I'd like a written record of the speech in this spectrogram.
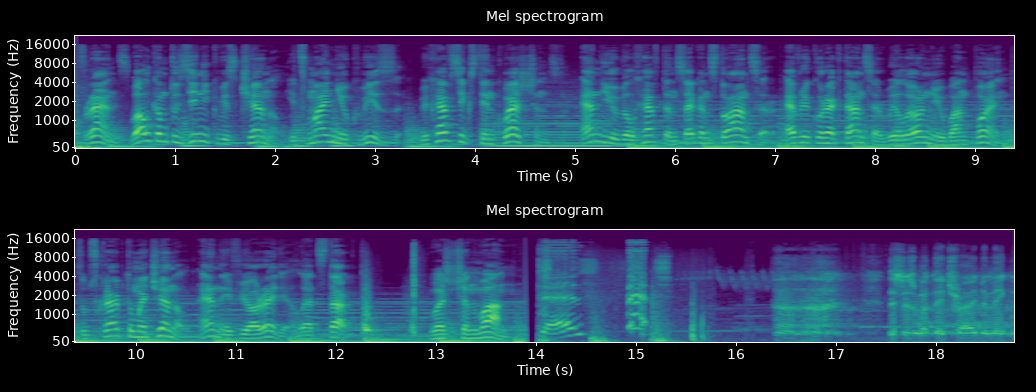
friends, welcome to Zinik Quiz channel. It's my new quiz. We have 16 questions and you will have 10 seconds to answer. Every correct answer will earn you 1 point. Subscribe to my channel and if you are ready, let's start. Question 1. says fetch. Uh-huh. This is what they tried to make me.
